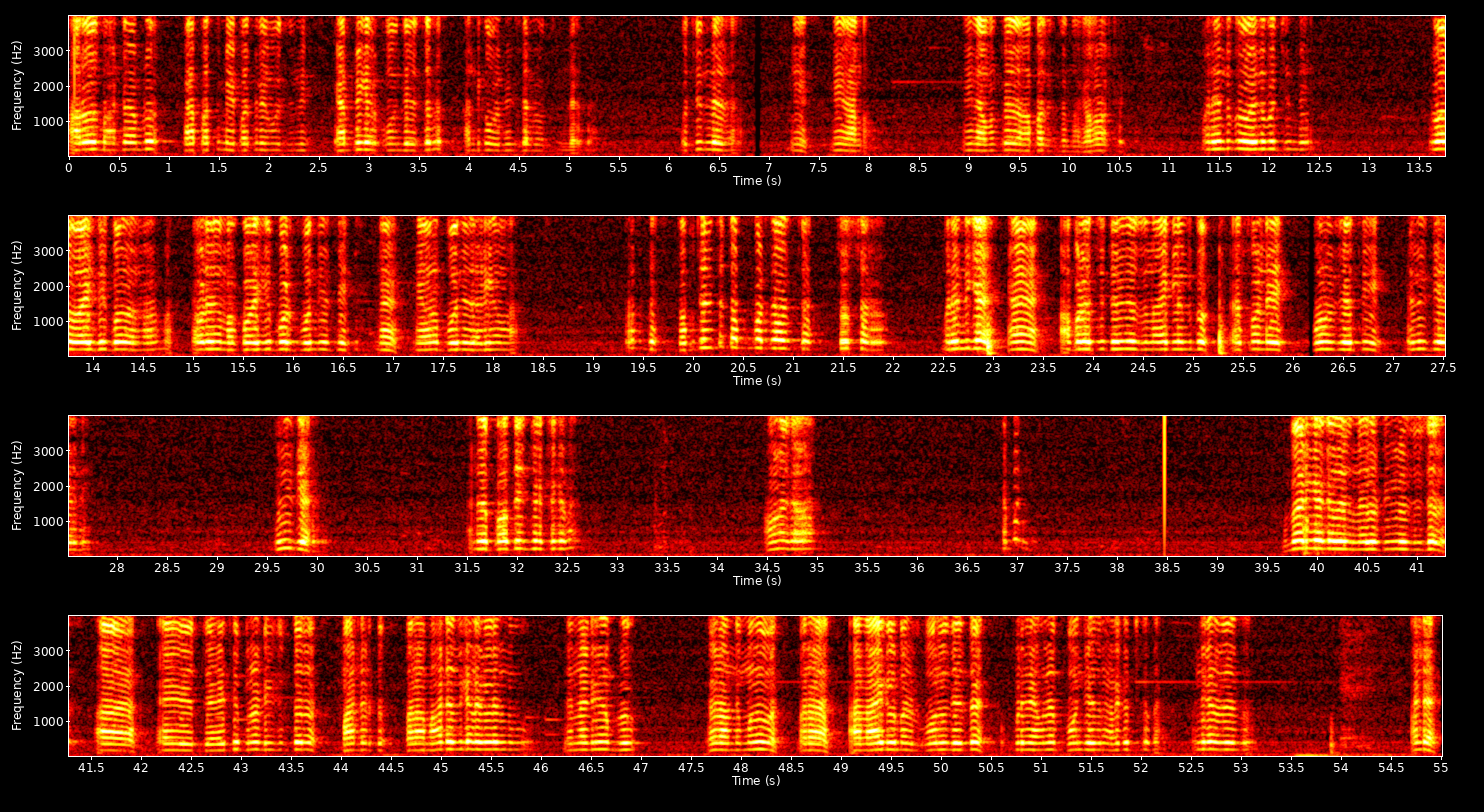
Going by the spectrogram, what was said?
ఆ రోజు మాట్లాడినప్పుడు ఆ పత్రి మీ పత్రిక ఏమొచ్చింది? ఎంపీ గారు ఫోన్ చేస్తారు అందుకే వదిలించాలని వచ్చింది లేదా? వచ్చింది లేదా? నేను అన్నా. నేను అమలు పేరు ఆపాదించాను. నాకు అలవాటు మరి ఎందుకు ఎందుకు వచ్చింది? ఇవాళ వైసీపీ ఎవడైనా మాకు వైసీపీ పోటీ ఫోన్ చేసి మే- మేమైనా ఫోన్ చేసి అడిగామా? తప్పు తప్పు తప్పు పడతా చూస్తారు. మరి ఎందుకే? అప్పుడు వచ్చి తెలుగుదేశం నాయకులు ఎందుకు రెస్పాండ్ అయ్యి ఫోన్లు చేసి ఎందుకు చేయాలి? ఎందుకు చేయాలి? అంటే ప్రోత్సహించినట్లే కదా? అవునా కదా? చెప్పండి. నువ్వు అడిగా కదా ఏదో టీవీలో చూశారు. చెప్తున్నా చెప్తారు మాట్లాడుతూ మరి ఆ మాట ఎందుకు అడగలేదు నువ్వు? నన్ను అడిగినప్పుడు నేను అంతకుముందు మన ఆ నాయకులు మరి ఫోన్లు చేస్తే ఇప్పుడు నేను ఏమైనా ఫోన్ చేసి అడగచ్చు కదా? ఎందుకు అడగలేదు? అంటే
